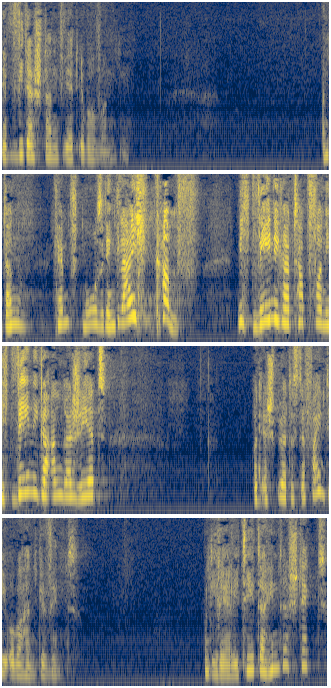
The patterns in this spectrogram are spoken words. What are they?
Der Widerstand wird überwunden. Und dann kämpft Mose den gleichen Kampf nicht weniger tapfer, nicht weniger engagiert. Und er spürt, dass der Feind die Oberhand gewinnt. Und die Realität dahinter steckt.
